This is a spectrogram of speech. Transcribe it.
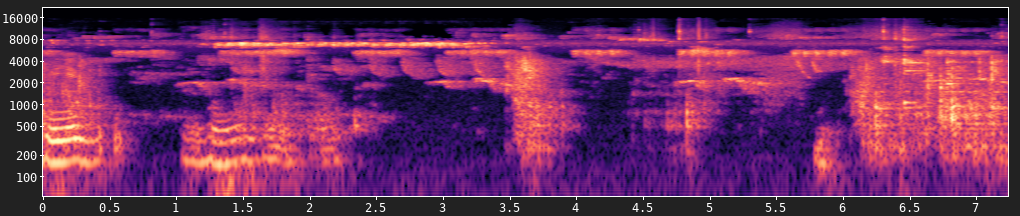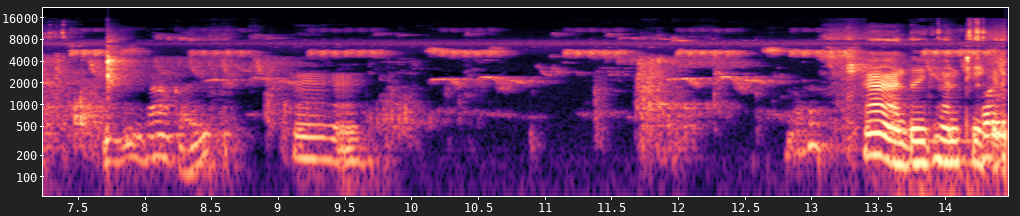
ये हाँ दो ठीक है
